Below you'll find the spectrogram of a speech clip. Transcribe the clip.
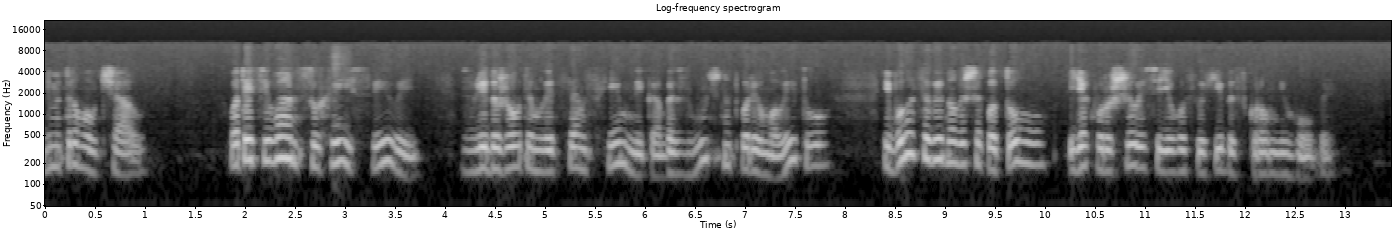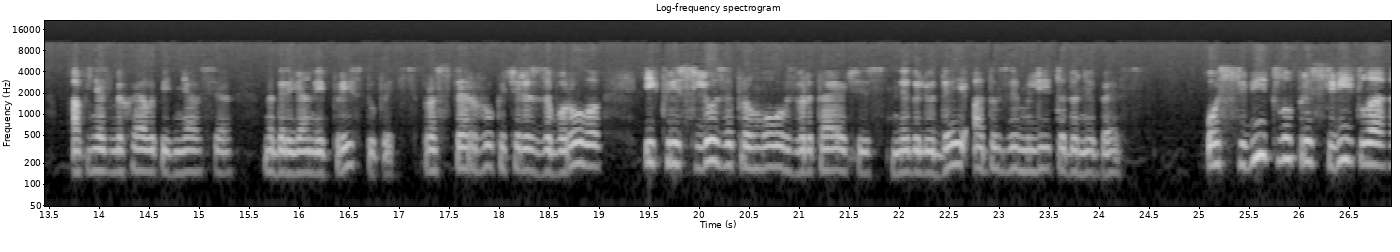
Дмитро мовчав. Отець Іван, сухий, сивий, з блідожовтим лицем схимника, беззвучно творив молитву, і було це видно лише по тому, як ворушилися його сухі безкромні губи. А князь Михайло піднявся на дерев'яний приступець, простер руки через забороло і крізь сльози промовив, звертаючись не до людей, а до землі та до небес. О світло присвітла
